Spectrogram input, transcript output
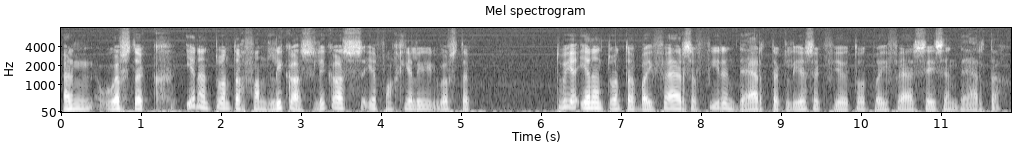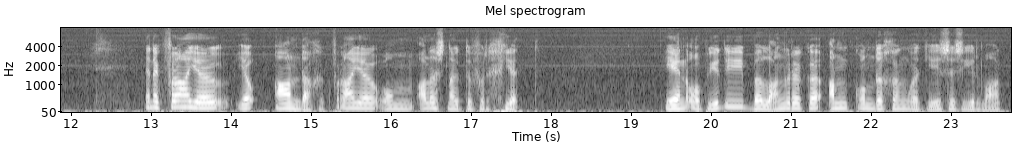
In hoofstuk 21 van Likas, Likas evangelie hoofstuk 221 by verse 34 lees ek vir jou tot by vers 36. En ek vraag jou, jou aandag, ek vraag jou om alles nou te vergeet en op hierdie belangrike aankondiging wat Jezus hier maak,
